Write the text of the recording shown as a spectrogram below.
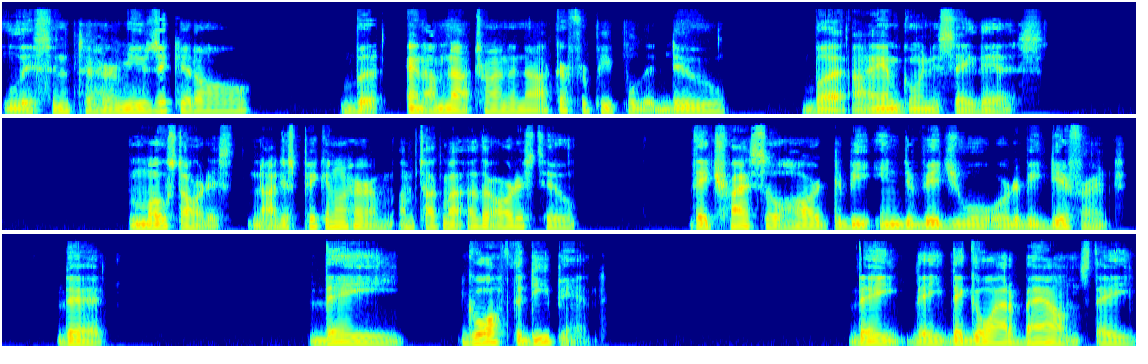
listen to her music at all, but and I'm not trying to knock her for people that do but I am going to say this. Most artists, not just picking on her, I'm, I'm talking about other artists too, they try so hard to be individual or to be different that they go off the deep end. They they they go out of bounds. They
